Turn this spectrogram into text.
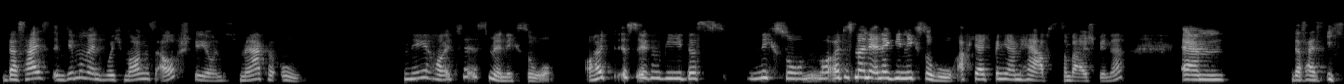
das heißt, in dem Moment, wo ich morgens aufstehe und ich merke, oh, nee, heute ist mir nicht so. Heute ist irgendwie das nicht so, heute ist meine Energie nicht so hoch. Ach ja, ich bin ja im Herbst zum Beispiel, ne? Ähm, das heißt, ich,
